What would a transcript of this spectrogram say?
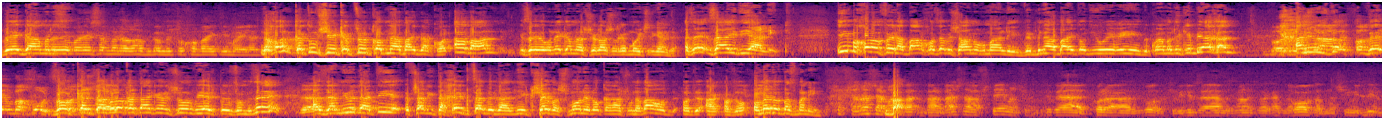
וגם... סימני סמן הרב גם בתוך הבית עם הילדים. נכון, כתוב שיקבצו את כל בני הבית והכל, אבל זה עונה גם לשאלה של רב מוישה. אז זה, זה האידיאלי. אם בכל אופן הבעל חוזר בשעה נורמלית, ובני הבית עוד יהיו ערים, וכולם מדליקים ביחד, אני ו- בחוץ. ועוד עוד קלטה ולא. קלטה כאן שוב, ויש פרסום וזה, זה אז זה לעניות זה. דעתי אפשר להתאחר קצת ולהדליק שבע, שמונה, לא קרה שום דבר, עוד- עומד עוד בזמנים. עכשיו שנה שעברה, בהלוויה של הרב שטיינמן, שבדיוק היה את כל הדיבור, כי בדיוק זה היה בזמן הדלקת נרות, אז נשים הדליקו.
